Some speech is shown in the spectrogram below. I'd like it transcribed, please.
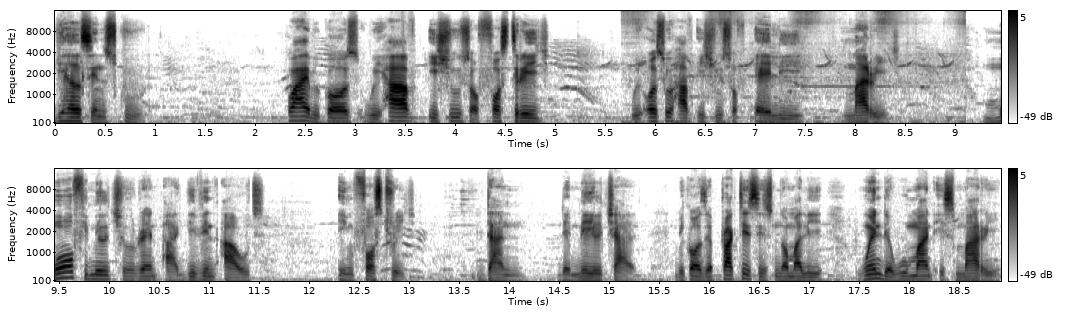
girls in school. Why? Because we have issues of fosterage, we also have issues of early marriage. More female children are given out in fosterage than the male child because the practice is normally when the woman is married,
